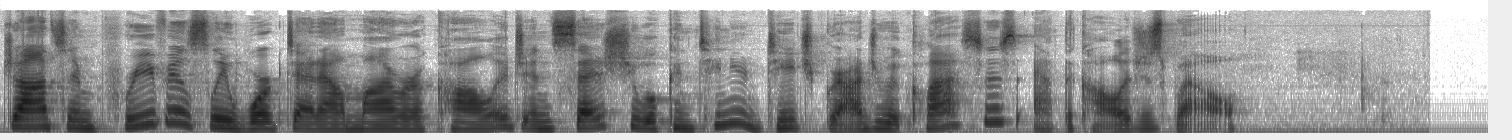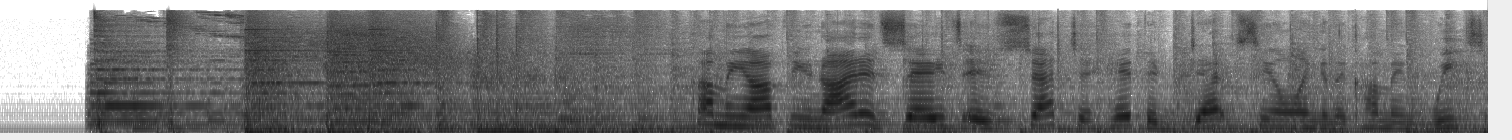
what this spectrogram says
Johnson previously worked at Elmira College and says she will continue to teach graduate classes at the college as well. Coming up, the United States is set to hit the debt ceiling in the coming weeks.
